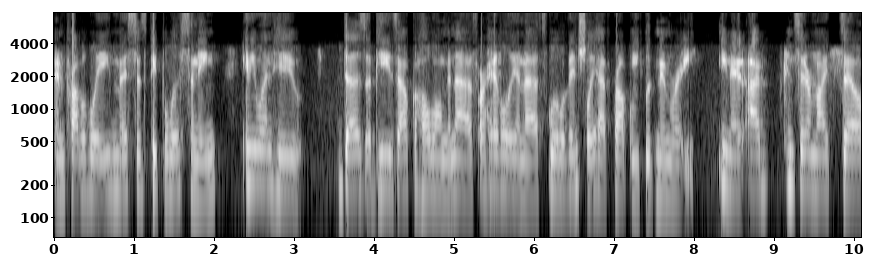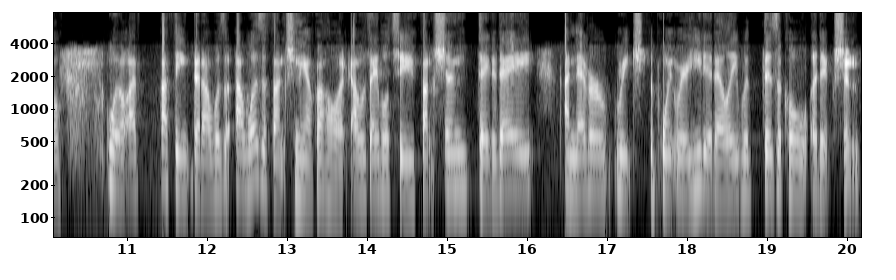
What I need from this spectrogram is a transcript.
and probably most of the people listening, anyone who does abuse alcohol long enough or heavily enough will eventually have problems with memory. You know, I consider myself, well, I've I think that I was I was a functioning alcoholic. I was able to function day to day. I never reached the point where you did, Ellie, with physical addiction.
